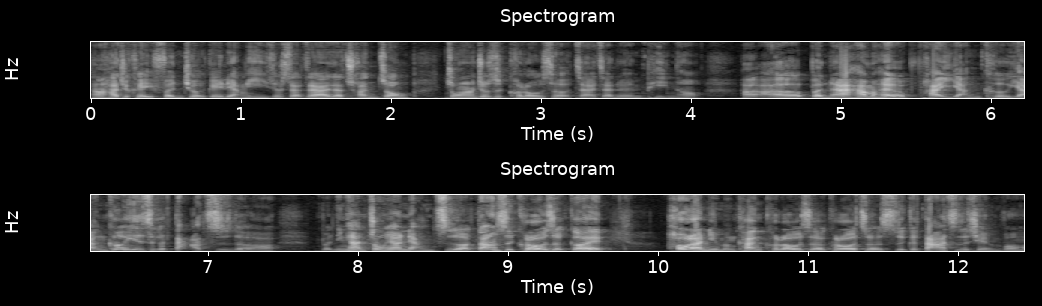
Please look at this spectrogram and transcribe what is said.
然后他就可以分球给两翼，就是在在传中，中央就是 closer 在在那边拼哦。啊呃，本来他们还有派杨克，杨克也是个大只的哦。你看中央两只哦，当时 closer 各位，后来你们看 closer，closer 是个大只的前锋。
